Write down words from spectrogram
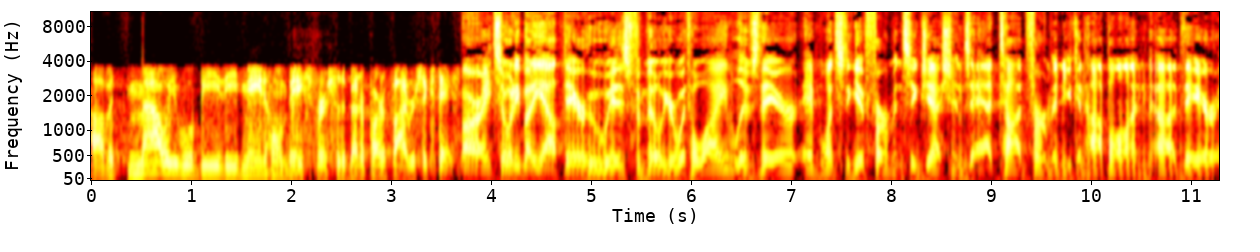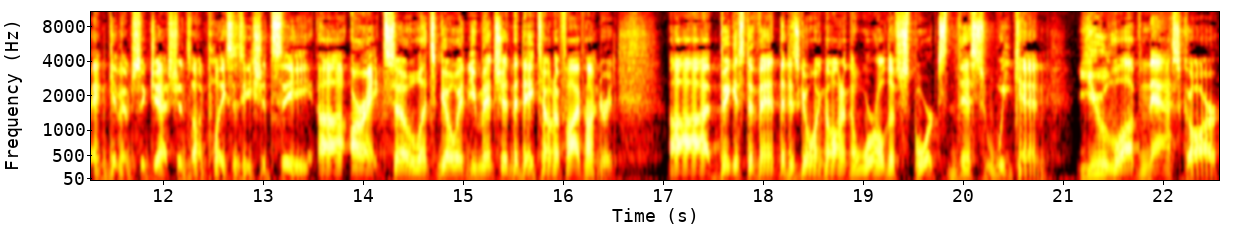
uh, but Maui will be the main home base for us for the better part of five or six days. All right. So anybody out there who is familiar with Hawaii, lives there, and wants to give Fuhrman suggestions at Todd Fuhrman, you can hop on uh, there and give him suggestions on places he should see. Uh, all right. So let's go in. You mentioned the Daytona 500. Uh, biggest event that is going on in the world of sports this weekend. You love NASCAR.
